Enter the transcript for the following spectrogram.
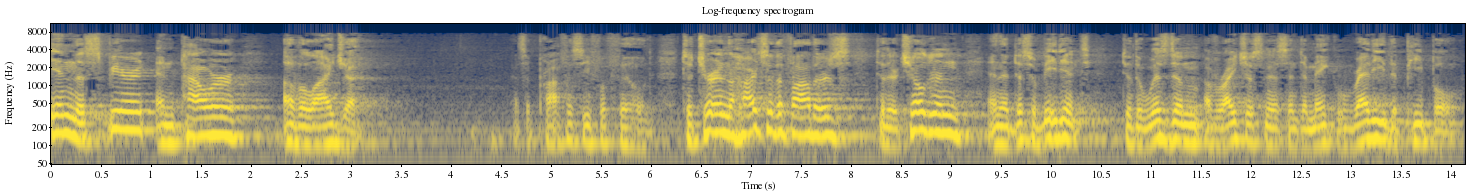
in the spirit and power of Elijah. That's a prophecy fulfilled. To turn the hearts of the fathers to their children and the disobedient to the wisdom of righteousness and to make ready the people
